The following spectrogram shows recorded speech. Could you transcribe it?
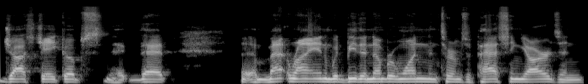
Josh Jacobs that uh, Matt Ryan would be the number one in terms of passing yards, and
